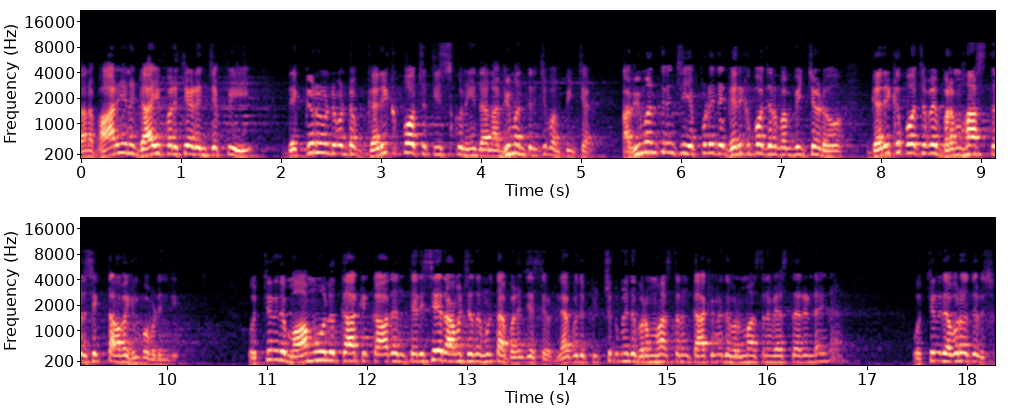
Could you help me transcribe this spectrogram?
తన భార్యను గాయపరిచాడని చెప్పి దగ్గర ఉన్నటువంటి గరికపోచ తీసుకుని దాన్ని అభిమంత్రించి పంపించాడు. అభిమంత్రించి ఎప్పుడైతే గరికపోచను పంపించాడో గరికపోచపై బ్రహ్మాస్త్ర శక్తి ఆవహింపబడింది. వచ్చినది మామూలు కాకి కాదని తెలిసే రామచంద్రమూర్తి ఆ పని లేకపోతే పిచ్చుక మీద బ్రహ్మాస్త్రం కాకి మీద బ్రహ్మాస్త్రం వేస్తారండి ఆయన. వచ్చినది ఎవరో తెలుసు.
